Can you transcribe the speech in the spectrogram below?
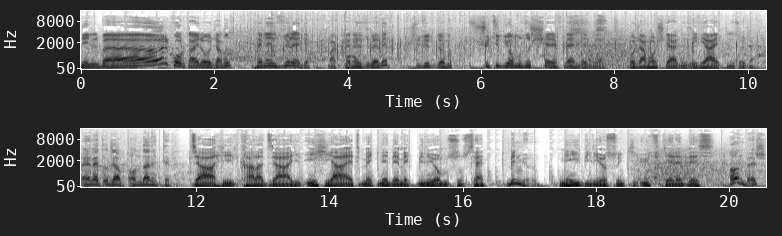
Dilber Kortaylı hocamız tenezzül edip, bak tenezzül edip stüdyom, stüdyomuzu şereflendirdiler. Hocam hoş geldiniz, ihya ettiniz hocam. Evet hocam ondan ettin. Cahil, kara cahil, ihya etmek ne demek biliyor musun sen? Bilmiyorum. Neyi biliyorsun ki? Üç kere beş. 15.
